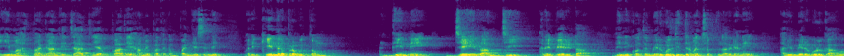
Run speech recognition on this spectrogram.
ఈ మహాత్మా గాంధీ జాతీయ ఉపాధి హామీ పథకం పనిచేసింది. మరి కేంద్ర ప్రభుత్వం దీన్ని జై రామ్ జీ అనే పేరిట దీన్ని కొంత మెరుగులు దిద్దమని చెప్తున్నారు కానీ అవి మెరుగులు కావు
